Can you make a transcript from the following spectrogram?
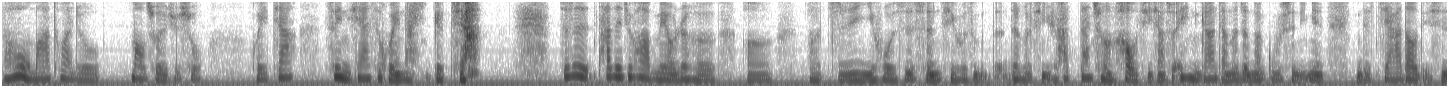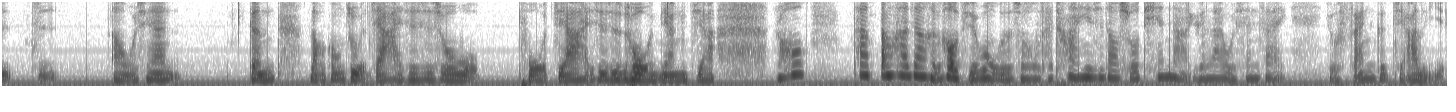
然后我妈突然就冒出了一句说：“回家？所以你现在是回哪一个家？” 就是她这句话没有任何呃呃质疑或者是生气或什么的任何情绪，她单纯很好奇，想说：“哎，你刚刚讲的整段故事里面，你的家到底是指？”啊，我现在跟老公住的家，还是是说我婆家，还是是说我娘家？然后他当他这样很好奇的问我的时候，我才突然意识到说：天哪，原来我现在有三个家了耶！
